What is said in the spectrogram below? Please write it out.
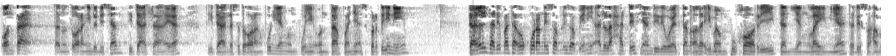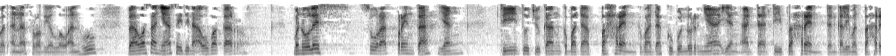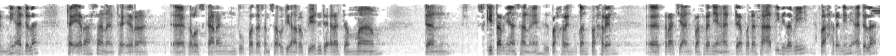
onta dan untuk orang Indonesia tidak ada ya, tidak ada satu orang pun yang mempunyai onta banyak seperti ini. Dalil daripada ukuran nisab-nisab ini adalah hadis yang diriwayatkan oleh Imam Bukhari dan yang lainnya dari sahabat Anas radhiyallahu anhu bahwasanya Sayyidina Abu Bakar menulis surat perintah yang ditujukan kepada Bahrain, kepada gubernurnya yang ada di Bahrain. Dan kalimat Bahrain ini adalah daerah sana, daerah eh, kalau sekarang untuk batasan Saudi Arabia itu daerah Damam dan sekitarnya sana ya, Bahrain bukan Bahrain e, kerajaan Bahrain yang ada pada saat ini tapi Bahrain ini adalah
